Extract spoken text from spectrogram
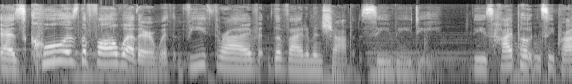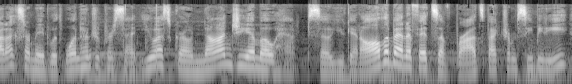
as cool as the fall weather with vThrive, the Vitamin Shoppe CBD. These high potency products are made with 100% US grown non GMO hemp, so you get all the benefits of broad spectrum CBD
